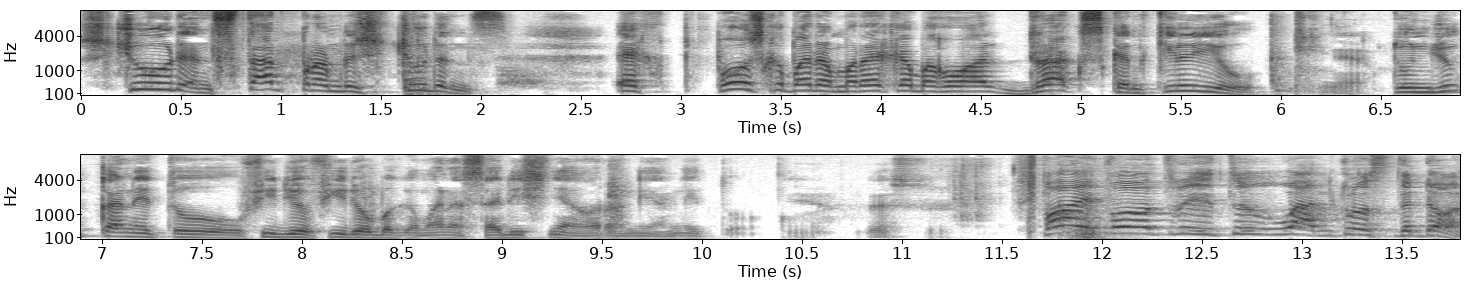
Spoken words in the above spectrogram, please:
Students, start from the students. Expose kepada mereka bahwa drugs can kill you. Yeah. Tunjukkan itu video-video bagaimana sadisnya orang yang itu. Yeah, Five, four, three, two, one, close the door.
